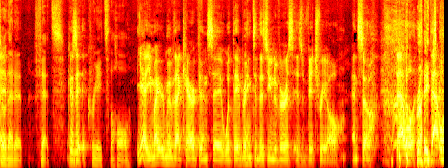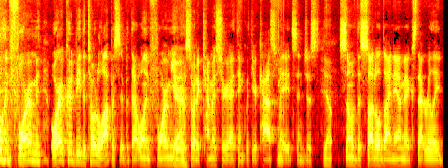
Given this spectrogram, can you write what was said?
so that it fits because it- creates the whole. Yeah you might remove that character and say what they bring to this universe is vitriol. And so that will Right. that will inform or it could be the total opposite but that will inform your sort of chemistry i think with your castmates and just Yep. some of the subtle dynamics that really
